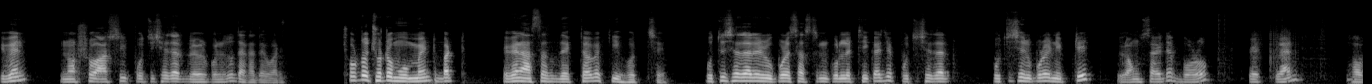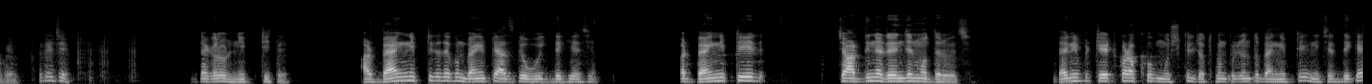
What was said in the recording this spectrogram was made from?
ইভেন নশো আশি পঁচিশ হাজার লেভেল পর্যন্ত দেখাতে পারে। ছোট ছোট মুভমেন্ট বাট এখানে আস্তে আস্তে দেখতে হবে কি হচ্ছে। পঁচিশ হাজারের উপরে সাস্টেন করলে ঠিক আছে, পঁচিশ হাজার, পঁচিশের উপরে নিফটি লং সাইডে বড় ট্রেড প্ল্যান হবে, ঠিক আছে? এটা গেল নিফটিতে। আর ব্যাঙ্ক নিফটিতে দেখুন ব্যাঙ্ক নিফটি আজকে উইক দেখিয়েছে। বাট ব্যাঙ্ক নিফটির চার দিনের রেঞ্জের মধ্যে রয়েছে। ব্যাঙ্ক নিফটি ট্রেড করা খুব মুশকিল, যতক্ষণ পর্যন্ত ব্যাঙ্ক নিফটি নিচের দিকে,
